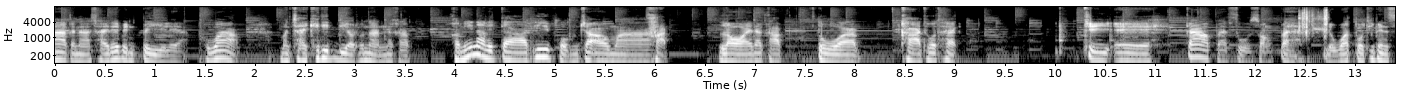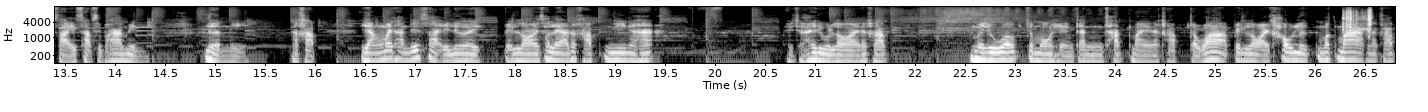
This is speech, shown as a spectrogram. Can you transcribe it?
มากนะ ใช้ได้เป็นปีเลยอะเพราะว่ามันใช้แค่นิดเดียวเท่านั้นนะครับ คราวนี้นาฬิกาที่ผมจะเอามาขัดรอยนะครับ ตัวคาโทแท็ก GA 98028 หรือว่าตัวที่เป็นไซส์ 35 มิลเรือนนี้นะครับ ยังไม่ทันได้ใส่เลยเป็นรอยซะแล้วนะครับ นี่นะฮะเดี๋ยวจะให้ดูรอยนะครับ ไม่รู้ว่าจะมองเห็นกันชัดไหมนะครับ แต่ว่าเป็นรอยเข้าลึกมากๆนะครับ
